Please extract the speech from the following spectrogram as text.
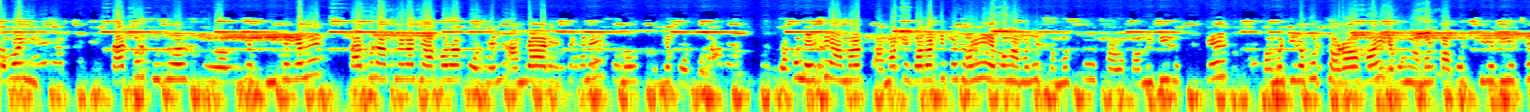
সময় নিচ্ছি। তারপর পুজোর ইয়ে দিতে গেলে তারপর আপনারা যা করা করবেন, আমরা আর সেখানে কোনো ইয়ে করব না। তখন এসে আমার, আমাকে গলা টিপে ধরে এবং আমাদের সমস্ত কমিটির কমিটির ওপর চড়া হয় এবং আমার কাপড় ছিঁড়ে দিয়েছে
